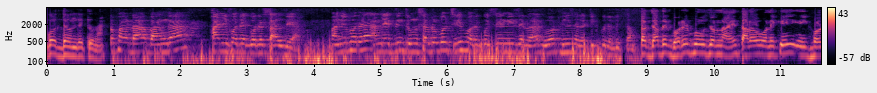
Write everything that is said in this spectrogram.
গদ দেওয়া যেত না। ফাডা বাঙ্গা পানি ভরে ঘরে চাল দেয়া। পানি ভরে আমি একদিন সাহেবরা বলছি পরে কইছে নিজেরা ঘর নিজেরা ঠিক করে লিখতাম যাদের ঘরের প্রয়োজন নাই তারাও অনেকেই এই ঘর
